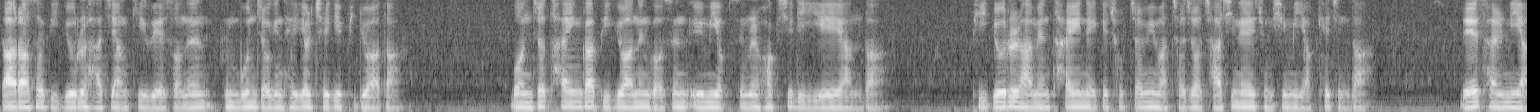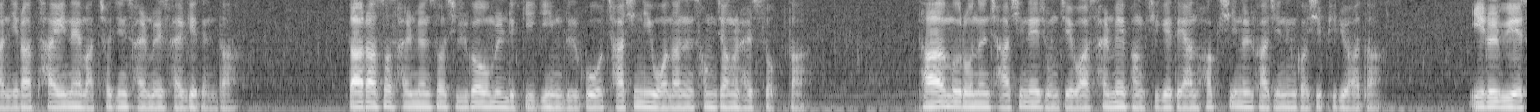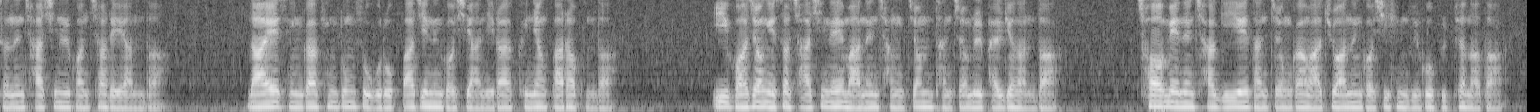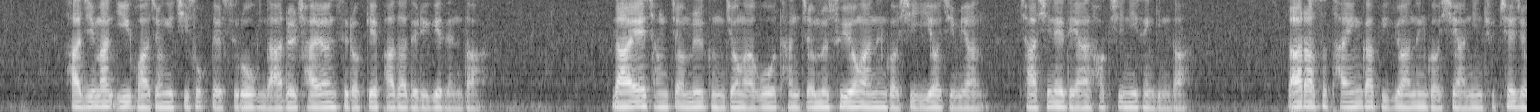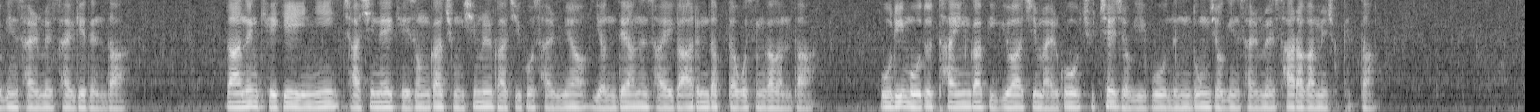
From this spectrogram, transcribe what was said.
따라서 비교를 하지 않기 위해서는 근본적인 해결책이 필요하다. 먼저 타인과 비교하는 것은 의미 없음을 확실히 이해해야 한다. 비교를 하면 타인에게 초점이 맞춰져 자신의 중심이 약해진다. 내 삶이 아니라 타인에 맞춰진 삶을 살게 된다. 따라서 살면서 즐거움을 느끼기 힘들고 자신이 원하는 성장을 할 수 없다. 다음으로는 자신의 존재와 삶의 방식에 대한 확신을 가지는 것이 필요하다. 이를 위해서는 자신을 관찰해야 한다. 나의 생각, 행동 속으로 빠지는 것이 아니라 그냥 바라본다. 이 과정에서 자신의 많은 장점, 단점을 발견한다. 처음에는 자기의 단점과 마주하는 것이 힘들고 불편하다. 하지만 이 과정이 지속될수록 나를 자연스럽게 받아들이게 된다. 나의 장점을 긍정하고 단점을 수용하는 것이 이어지면 자신에 대한 확신이 생긴다. 따라서 타인과 비교하는 것이 아닌 주체적인 삶을 살게 된다. 나는 개개인이 자신의 개성과 중심을 가지고 살며 연대하는 사회가 아름답다고 생각한다. 우리 모두 타인과 비교하지 말고 주체적이고 능동적인 삶을 살아가면 좋겠다.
